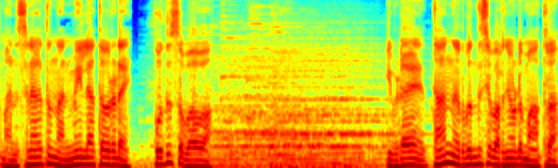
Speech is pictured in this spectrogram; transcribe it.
മനസ്സിനകത്ത് നന്മയില്ലാത്തവരുടെ പൊതു സ്വഭാവ ഇവിടെ താൻ നിർബന്ധിച്ച് പറഞ്ഞുകൊണ്ട് മാത്ര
